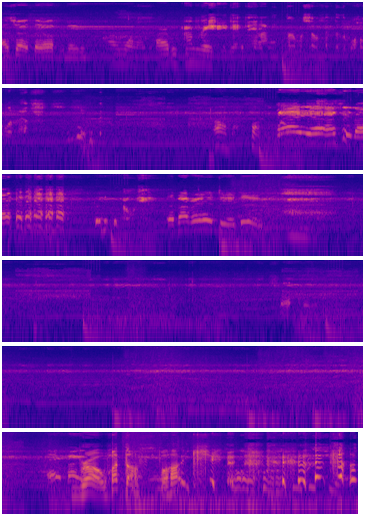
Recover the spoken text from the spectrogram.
I was trying to stay off it, maybe. I want a car between I appreciate that, man. I can throw myself into the wall enough. Oh my fucking Oh, yeah, I see that. Oh, yeah. I'm not ready to you, too. Bro, what the fuck? what the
